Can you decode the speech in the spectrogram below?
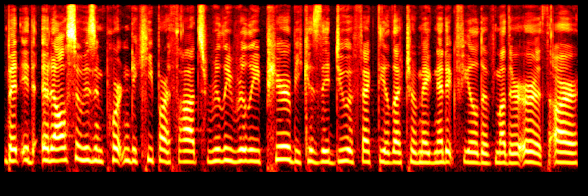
But it it also is important to keep our thoughts really really pure because they do affect the electromagnetic field of Mother Earth. Our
